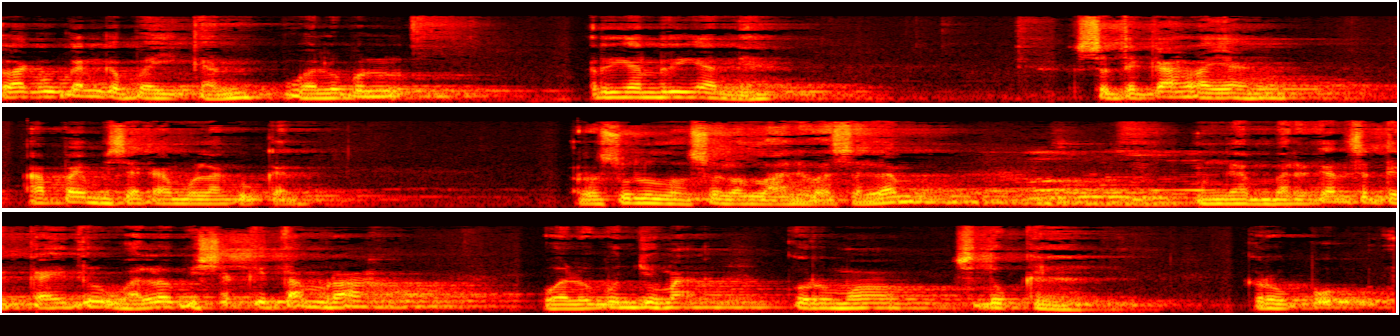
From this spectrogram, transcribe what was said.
Lakukan kebaikan walaupun ringan-ringan ya. Sedekahlah yang apa yang bisa kamu lakukan. Rasulullah Shallallahu Alaihi Wasallam menggambarkan sedekah itu walau bisa kita merah, walaupun cuma kurma setugel kerupuk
